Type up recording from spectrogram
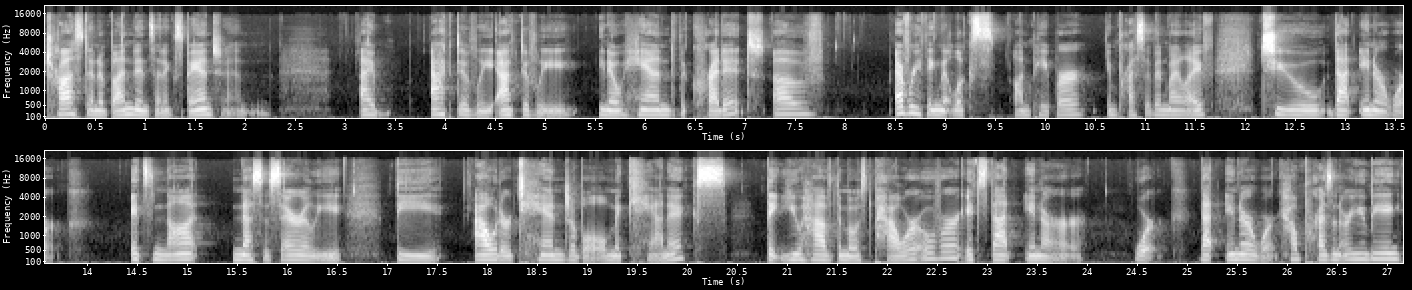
trust and abundance and expansion. I actively, actively, you know, hand the credit of everything that looks on paper impressive in my life to that inner work. It's not necessarily the outer tangible mechanics that you have the most power over, it's that inner work. That inner work. How present are you being?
